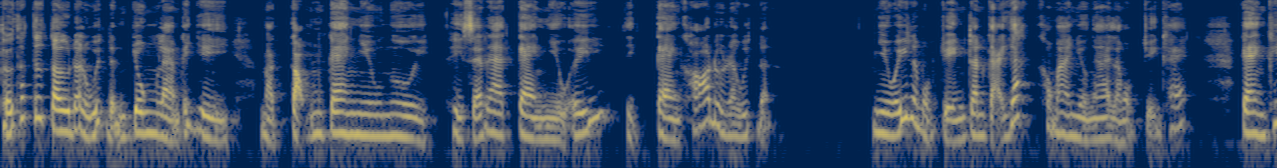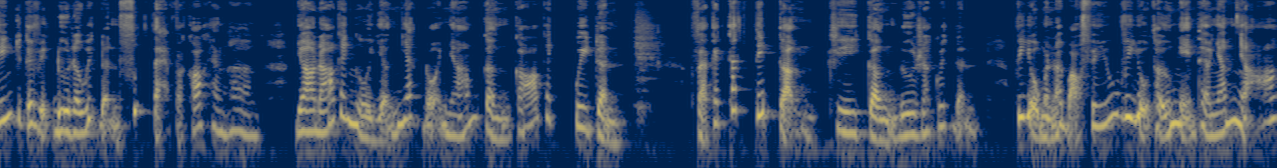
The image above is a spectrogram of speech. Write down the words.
Thử thách thứ tư đó là quyết định chung làm cái gì mà cộng càng nhiều người thì sẽ ra càng nhiều ý thì càng khó đưa ra quyết định. Nhiều ý là một chuyện tranh cãi gắt, không ai nhường ai là một chuyện khác. Càng khiến cho cái việc đưa ra quyết định phức tạp và khó khăn hơn. Do đó cái người dẫn dắt đội nhóm cần có cái quy trình và cái cách tiếp cận khi cần đưa ra quyết định. Ví dụ mình nói bỏ phiếu, ví dụ thử nghiệm theo nhóm nhỏ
